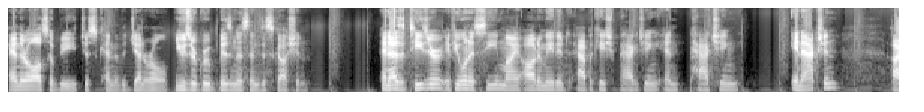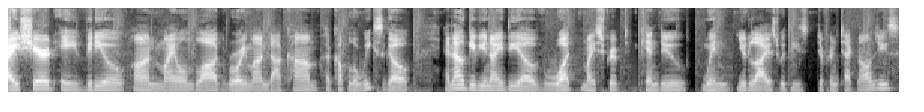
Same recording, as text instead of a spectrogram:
And there'll also be just kind of the general user group business and discussion. And as a teaser, if you want to see my automated application packaging and patching in action, I shared a video on my own blog, rorymon.com, a couple of weeks ago, and that'll give you an idea of what my script can do when utilized with these different technologies.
